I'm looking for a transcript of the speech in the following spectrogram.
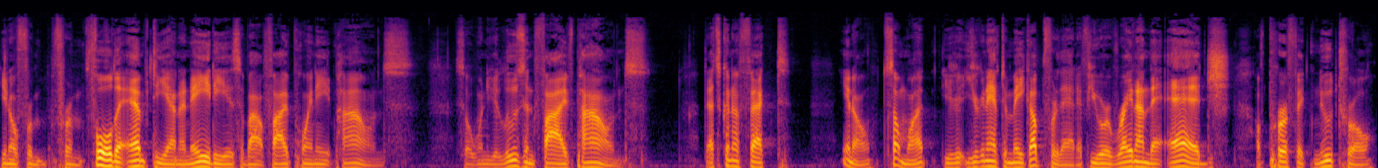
you know, from from full to empty on an 80 is about 5.8 pounds. So when you're losing five pounds, that's going to affect, you know, somewhat. You're, you're going to have to make up for that. If you were right on the edge of perfect neutral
